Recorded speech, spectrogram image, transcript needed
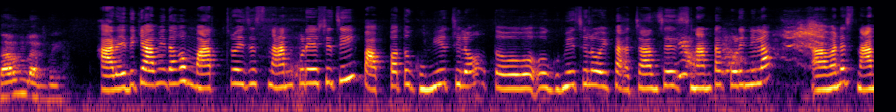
দারুণ লাগবে। আর এদিকে আমি দেখো মাত্র এই যে স্নান করে এসেছি, পাপ্পা তো ঘুমিয়েছিল, তো ও ঘুমিয়েছিল, ওই চান্সে স্নানটা করে নিলাম। মানে স্নান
